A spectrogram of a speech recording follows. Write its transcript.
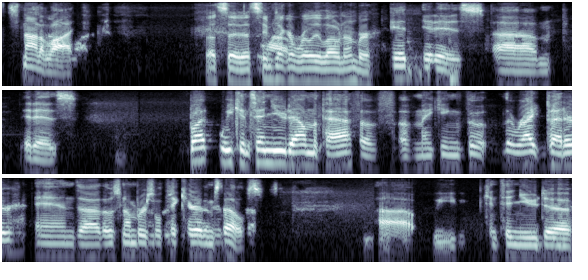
it's not a lot. Let's say that seems like a really low number. It it is. Um, it is. But we continue down the path of, of making the, the Rite better, and uh, those numbers will take care of themselves. Uh, we continue to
